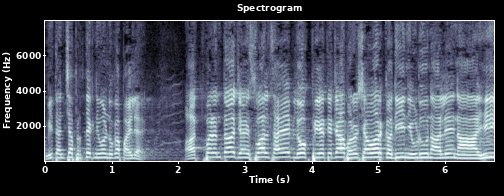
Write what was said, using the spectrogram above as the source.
मी त्यांच्या प्रत्येक निवडणुका पाहिल्या आहे आजपर्यंत जयस्वाल साहेब लोकप्रियतेच्या भरोशावर कधी निवडून आले नाही.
